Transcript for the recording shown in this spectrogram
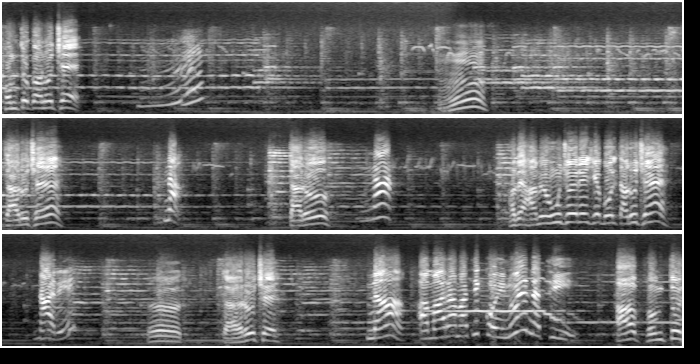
ફમતું કોનું છે? હમ. તારું છે? ના. તારું? ના. હવે સામે હું જોઈ રહી છે? બોલ તારું છે? ના રે. તારું છે? ના અમારામાંથી કોઈનું એ નથી. આ ફમતું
